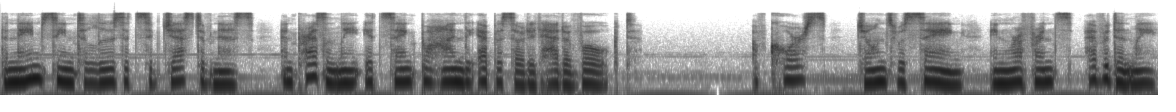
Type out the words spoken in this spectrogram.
The name seemed to lose its suggestiveness, and presently it sank behind the episode it had evoked. Of course, Jones was saying, in reference, evidently,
